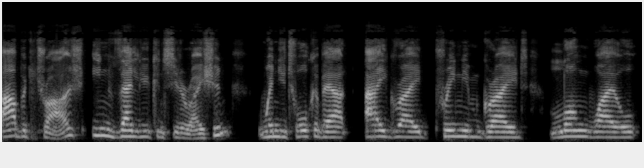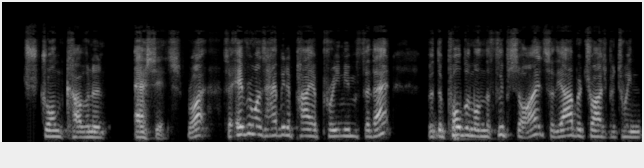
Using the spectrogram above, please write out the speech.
arbitrage in value consideration when you talk about A grade, premium grade, long WALE, strong covenant assets, right? So everyone's happy to pay a premium for that. But the problem on the flip side, so the arbitrage between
